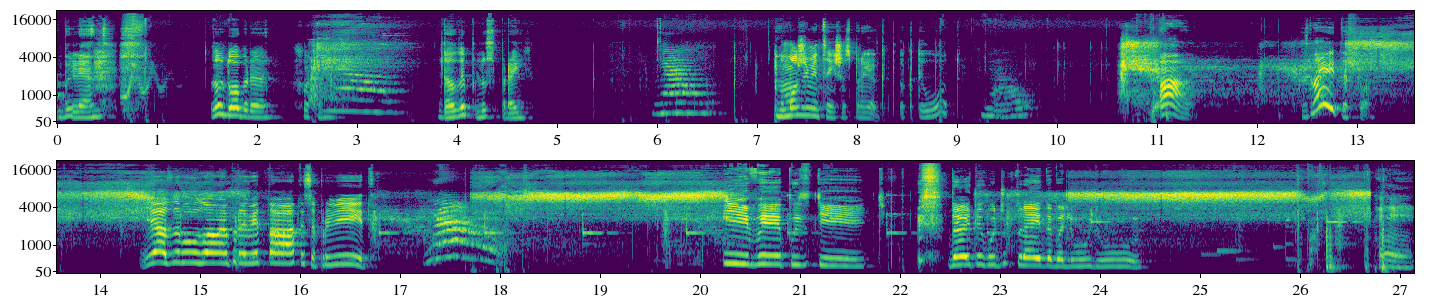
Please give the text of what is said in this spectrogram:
Блін. Ну добре, що там? Дали плюс спрей. Ну, можемо і цей ще спрей ак- активувати. А! Знаєте що? Я забув з вами привітатися. Привіт! І випустіть. Дайте хоч спрей намалюю. Е,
